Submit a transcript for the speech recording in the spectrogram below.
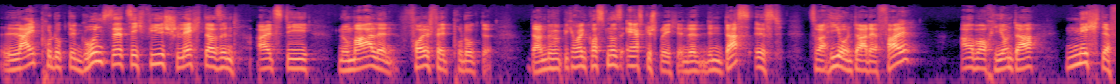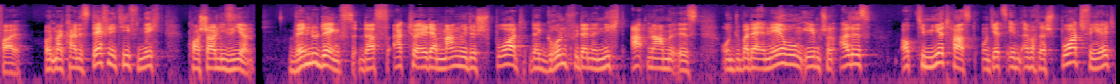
Leitprodukte grundsätzlich viel schlechter sind als die normalen Vollfettprodukte, dann bewirb dich auf ein kostenloses Erstgespräch. Denn das ist zwar hier und da der Fall, aber auch hier und da nicht der Fall. Und man kann es definitiv nicht pauschalisieren. Wenn du denkst, dass aktuell der mangelnde Sport der Grund für deine Nichtabnahme ist und du bei der Ernährung eben schon alles optimiert hast und jetzt eben einfach der Sport fehlt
